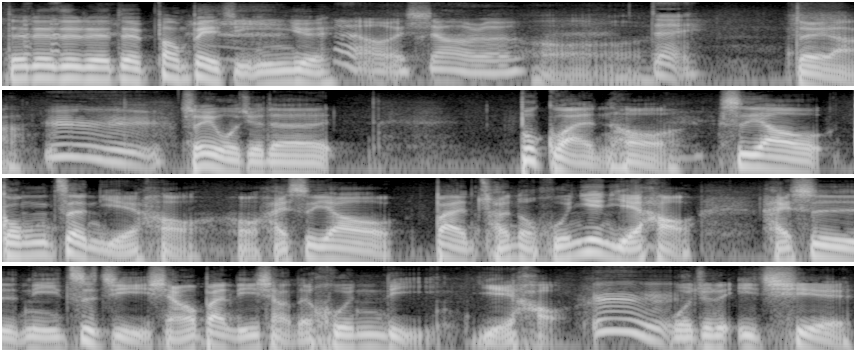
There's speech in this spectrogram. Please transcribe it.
对对对对对，放背景音乐，太好笑了。哦，对。对啦，嗯，所以我觉得，不管哦是要公正也好，哦还是要办传统婚宴也好，还是你自己想要办理想的婚礼也好，嗯，我觉得一切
